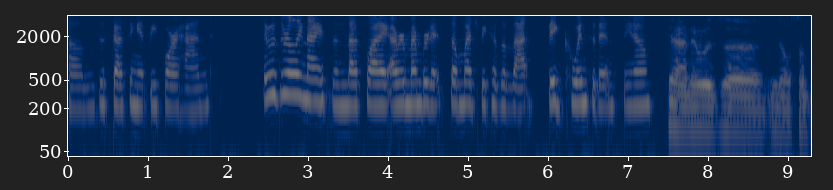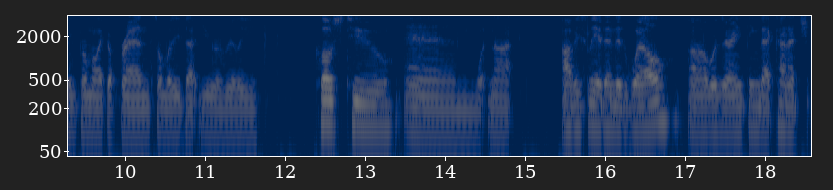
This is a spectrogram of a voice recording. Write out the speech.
um, discussing it beforehand. It was really nice, and that's why I remembered it so much because of that big coincidence, you know? Yeah, and it was, uh, you know, something from like a friend, somebody that you were really close to and whatnot. Obviously, it ended well. Uh, was there anything that kind of ch-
